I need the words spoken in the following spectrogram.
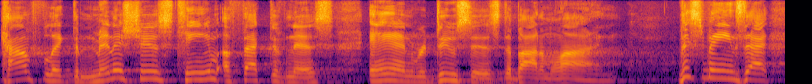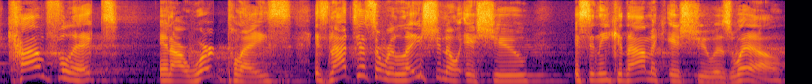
Conflict diminishes team effectiveness and reduces the bottom line. This means that conflict in our workplace is not just a relational issue, it's an economic issue as well.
